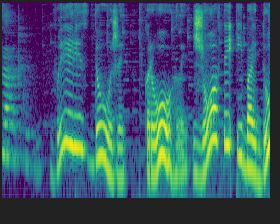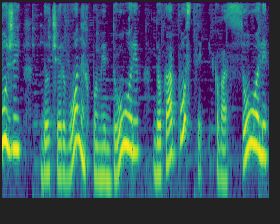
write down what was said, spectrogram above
загадку. Виріс дужий, круглий, жовтий і байдужий до червоних помідорів, до капусти і квасолі.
